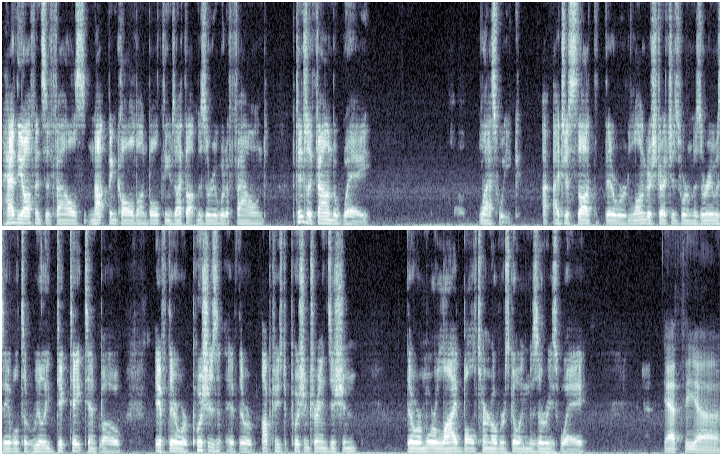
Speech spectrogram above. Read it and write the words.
had the offensive fouls not been called on both teams, I thought Missouri would have found potentially found a way uh, last week. I, I just thought that there were longer stretches where Missouri was able to really dictate tempo. If there were pushes, if there were opportunities to push in transition, there were more live ball turnovers going Missouri's way. Yeah, the uh,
